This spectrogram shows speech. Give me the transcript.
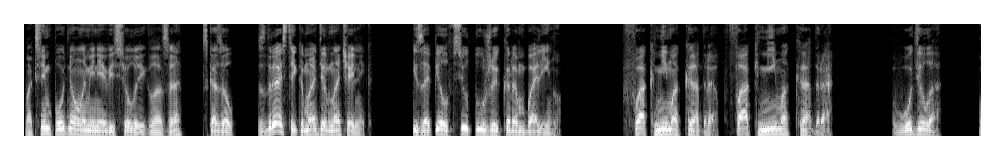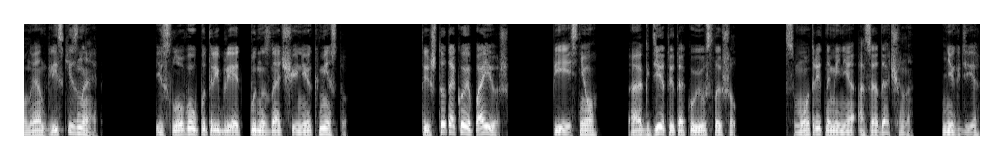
Максим поднял на меня веселые глаза, сказал «Здрасте, командир-начальник» и запел всю ту же карамбалину. Фак мимо кадра, фак мимо кадра. Во дела. Он и английский знает. И слово употребляет по назначению к месту. Ты что такое поешь? Песню. А где ты такую услышал? Смотрит на меня озадаченно. Нигде.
